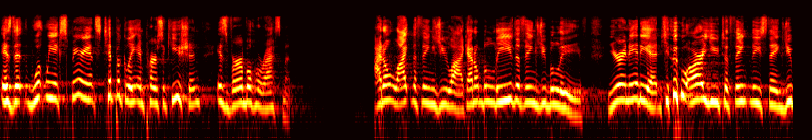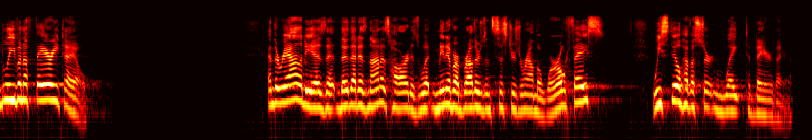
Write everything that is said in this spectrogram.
is that what we experience typically in persecution is verbal harassment. I don't like the things you like. I don't believe the things you believe. You're an idiot. Who are you to think these things? You believe in a fairy tale. And the reality is that though that is not as hard as what many of our brothers and sisters around the world face, we still have a certain weight to bear there.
